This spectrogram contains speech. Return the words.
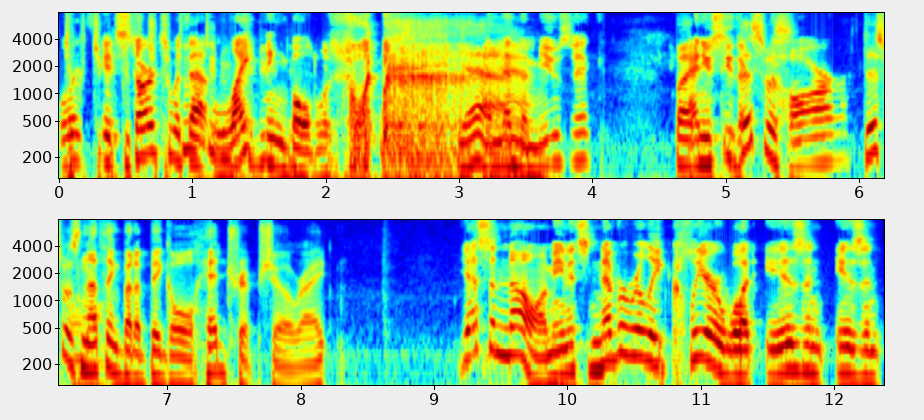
Well, it, it starts with that lightning bolt, was, Yeah. and then the music, but and you see the this was car. this was oh. nothing but a big old head trip show, right? Yes and no. I mean, it's never really clear what is and isn't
